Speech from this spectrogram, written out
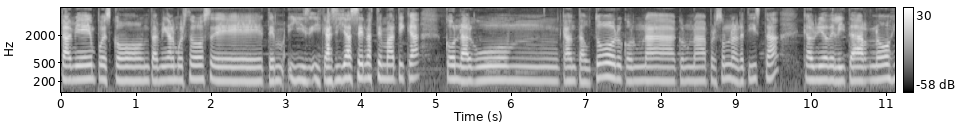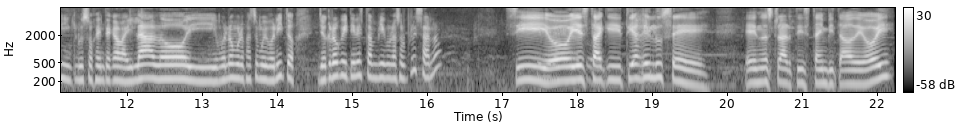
también pues con también almuerzos eh, y, casi ya cenas temáticas con algún cantautor o con una, con una persona, un artista que ha venido a deleitarnos, incluso gente que ha bailado y bueno, un espacio muy bonito. Yo creo que hoy tienes también una sorpresa, ¿no? Sí, hoy está aquí Thierry Luce es nuestro artista invitado de hoy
